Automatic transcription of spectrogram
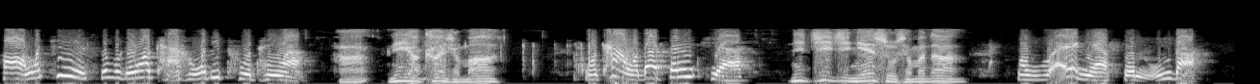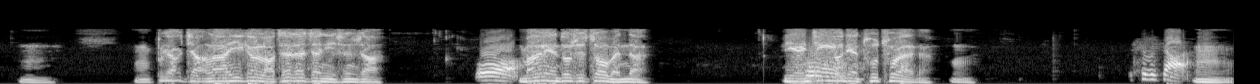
好，我请你师傅给我看看我的图腾啊，啊，你想看什么？我看我的身体啊，你几几年属什么的？我五二年属龙的，嗯嗯，不要讲了，一个老太太在你身上，哦，满脸都是皱纹的，眼睛有点凸出来的，嗯。是不是啊？嗯，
